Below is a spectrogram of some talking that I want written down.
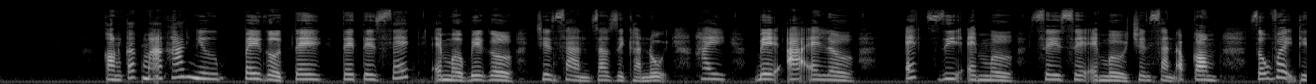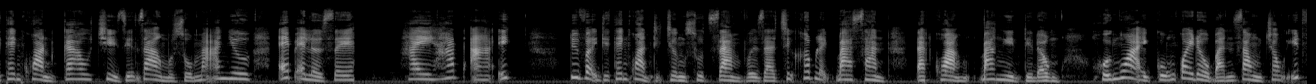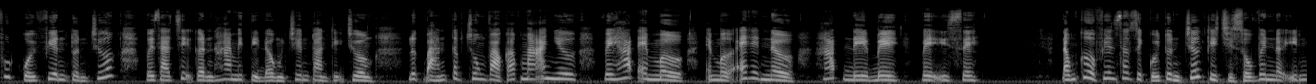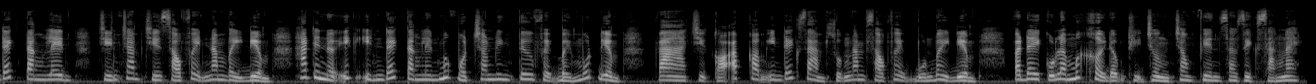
Còn các mã khác như PGT, TTZ, MBG trên sàn giao dịch Hà Nội hay BAL, SGM, CCM trên sàn Upcom. Dẫu vậy thì thanh khoản cao chỉ diễn ra ở một số mã như FLC hay HAX Tuy vậy thì thanh khoản thị trường sụt giảm với giá trị khớp lệnh 3 sàn đạt khoảng 3.000 tỷ đồng. Khối ngoại cũng quay đầu bán dòng trong ít phút cuối phiên tuần trước với giá trị gần 20 tỷ đồng trên toàn thị trường. Lực bán tập trung vào các mã như VHM, MSN, HDB, VIC. Đóng cửa phiên giao dịch cuối tuần trước thì chỉ số VN Index tăng lên 996,57 điểm, HNX Index tăng lên mức 104,71 điểm và chỉ có Upcom Index giảm xuống 56,47 điểm và đây cũng là mức khởi động thị trường trong phiên giao dịch sáng nay.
